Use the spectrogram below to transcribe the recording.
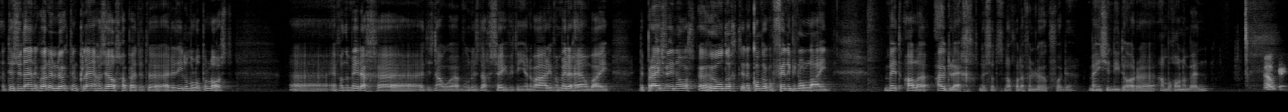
Uh, het is uiteindelijk wel gelukt. Een klein gezelschap heeft het, uh, het helemaal opgelost. en van de middag, het is nu woensdag 17 januari, vanmiddag hebben wij de prijswinnaars gehuldigd. En er komt ook een filmpje online met alle uitleg. Dus dat is nog wel even leuk voor de mensen die daar aan begonnen zijn. Oké, okay,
